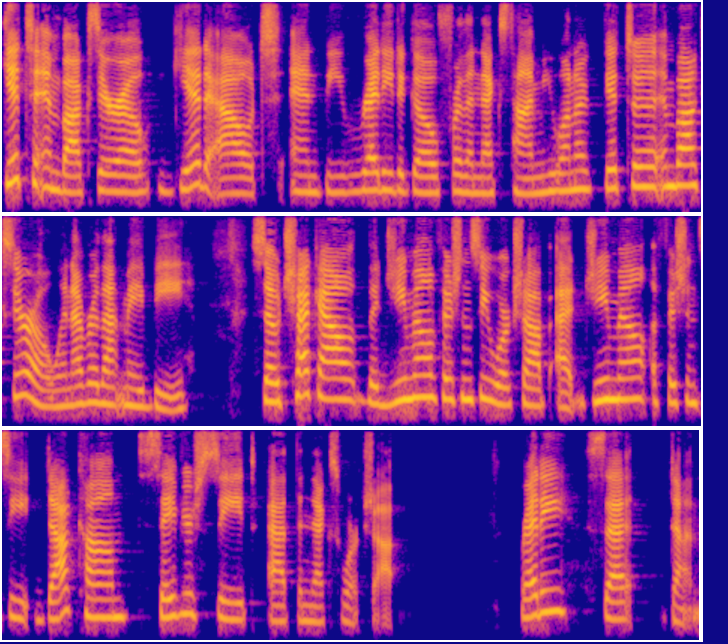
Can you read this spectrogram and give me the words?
get to inbox zero, get out, and be ready to go for the next time you want to get to inbox zero, whenever that may be. So check out the Gmail Efficiency Workshop at gmailefficiency.com to save your seat at the next workshop. Ready, set, done.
